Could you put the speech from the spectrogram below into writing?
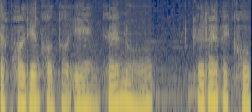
จากพ่อเลี้ยงของตัวเอง และหนูก็ได้ไปคบ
